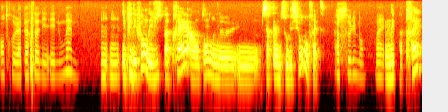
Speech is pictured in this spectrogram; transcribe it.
entre la personne et, et nous-mêmes. Mm, mm. Et puis des fois, on n'est juste pas prêt à entendre une, une certaine solution en fait. Absolument. Ouais. On n'est pas prêt.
